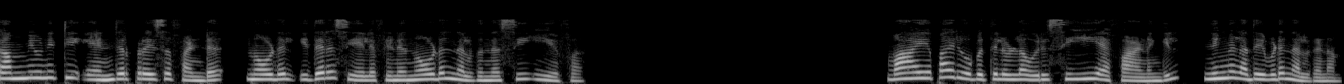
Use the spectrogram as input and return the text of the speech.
കമ്മ്യൂണിറ്റി എന്റർപ്രൈസ് ഫണ്ട് നോഡൽ ഇതര സി എൽ എഫിന് നോഡൽ നൽകുന്ന സിഇഎഫ് വായ്പാ രൂപത്തിലുള്ള ഒരു സിഇഎഫ് ആണെങ്കിൽ നിങ്ങൾ അത് ഇവിടെ നൽകണം?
